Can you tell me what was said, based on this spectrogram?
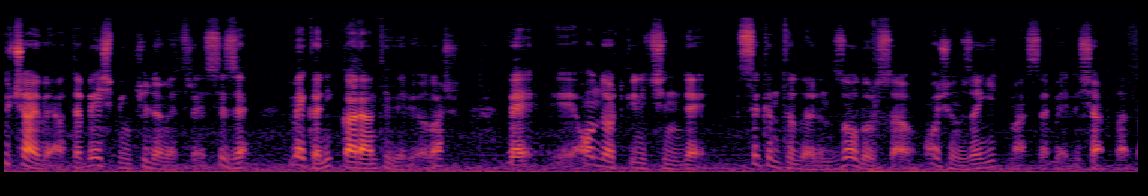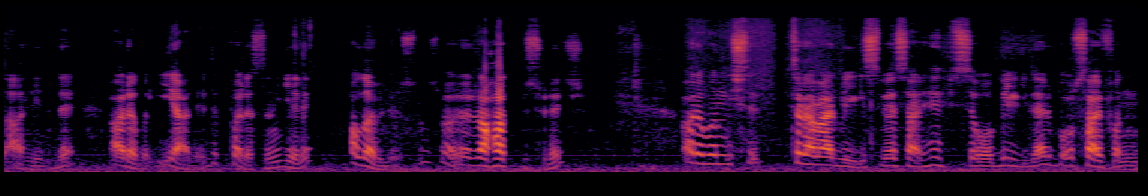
3 ay veyahut da 5000 kilometre size mekanik garanti veriyorlar. Ve 14 e, gün içinde sıkıntılarınız olursa, hoşunuza gitmezse belli şartlar dahilinde araba iade edip parasını geri alabiliyorsunuz. Böyle rahat bir süreç. Arabanın işte tramer bilgisi vesaire hepsi o bilgiler o sayfanın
